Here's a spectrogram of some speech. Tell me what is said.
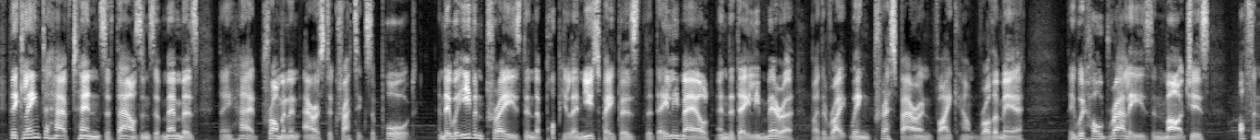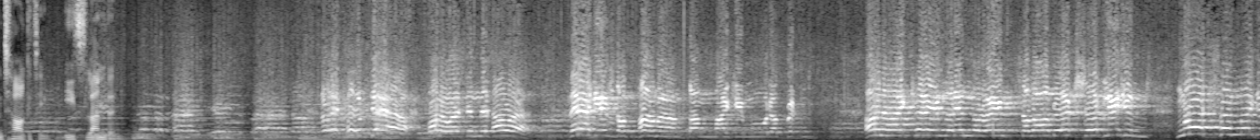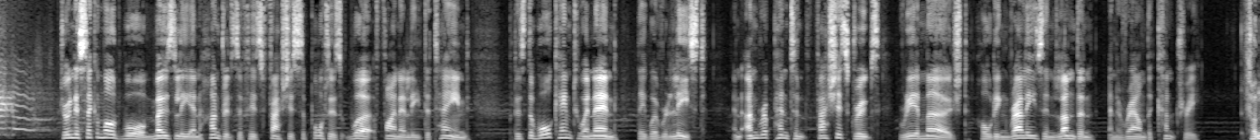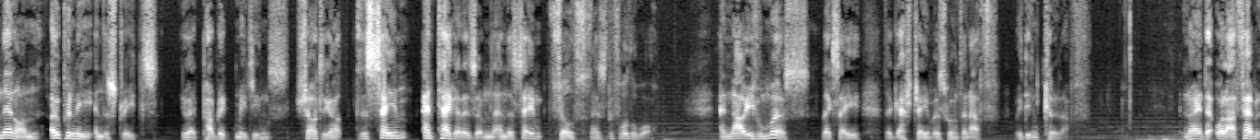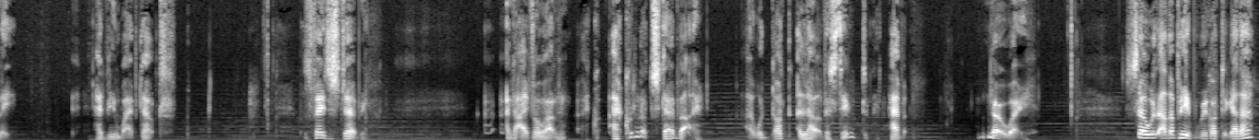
They claimed to have tens of thousands of members. They had prominent aristocratic support. And they were even praised in the popular newspapers, the Daily Mail and the Daily Mirror, by the right wing press baron Viscount Rothermere. They would hold rallies and marches, often targeting East London. Let who dare follow us in this hour? That is the permanent, the mighty mood of Britain. And I claim that in the ranks of our black shirt legions, march the mighty During the Second World War, Mosley and hundreds of his fascist supporters were finally detained. But as the war came to an end, they were released, and unrepentant fascist groups re emerged, holding rallies in London and around the country. From then on, openly in the streets, you had public meetings shouting out the same antagonism and the same filth as before the war. And now, even worse, they say the gas chambers weren't enough. We didn't kill enough. Knowing that all our family had been wiped out. It was very disturbing. And I, for one, I could not stand by. I would not allow this thing to happen. No way. So, with other people, we got together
